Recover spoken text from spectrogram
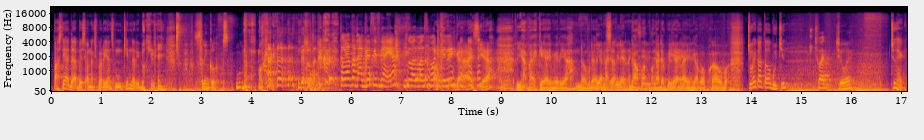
pasti ada based on experience mungkin dari dua ini. Selingkuh. Oke. kelihatan agresifnya ya teman-teman semua di Oke, sini guys ya. Ya baik ya Emir ya. Mudah-mudahan Ya, bisa. Nggak apa-apa, nggak ada pilihan Iya, lain, iya. nggak apa-apa, nggak apa-apa. Cuek atau bucin? cuek Cuek. Cuek.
